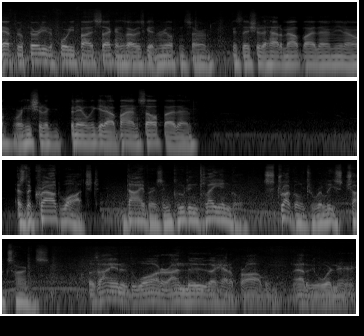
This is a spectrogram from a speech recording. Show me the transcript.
After 30 to 45 seconds, I was getting real concerned because they should have had him out by then, you know, or he should have been able to get out by himself by then. As the crowd watched, divers, including Clay Ingle, struggled to release Chuck's harness. As I entered the water, I knew they had a problem out of the ordinary.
